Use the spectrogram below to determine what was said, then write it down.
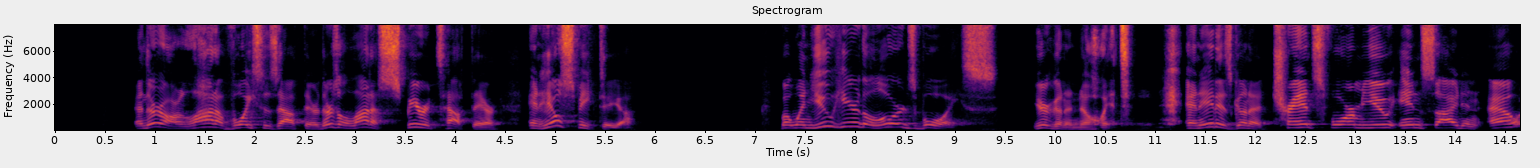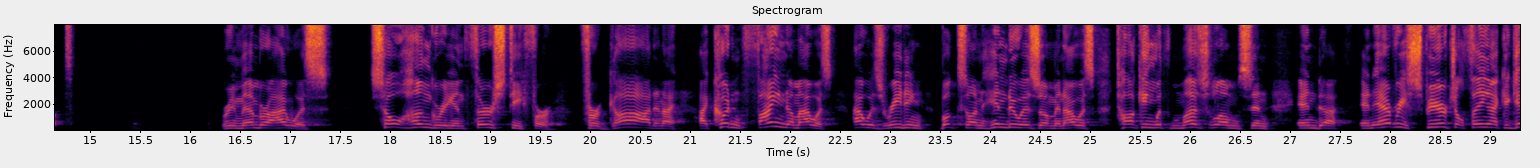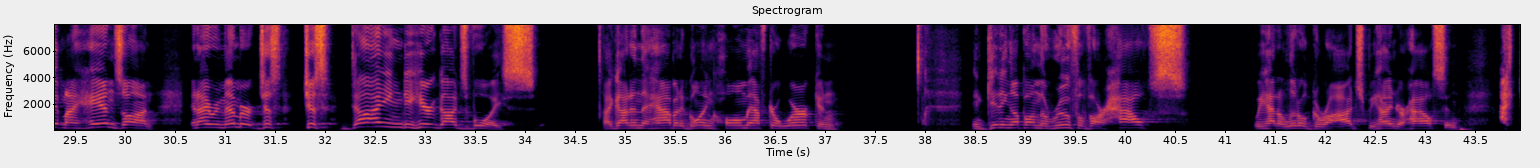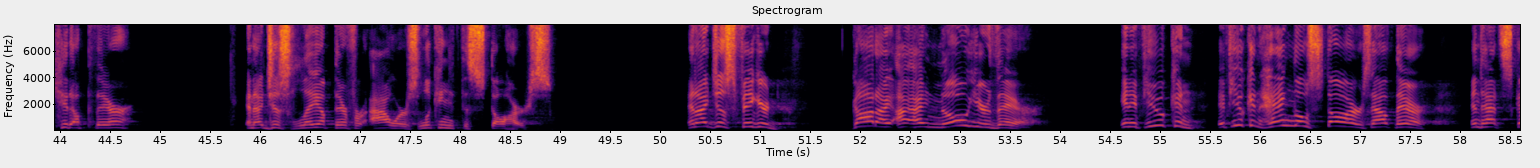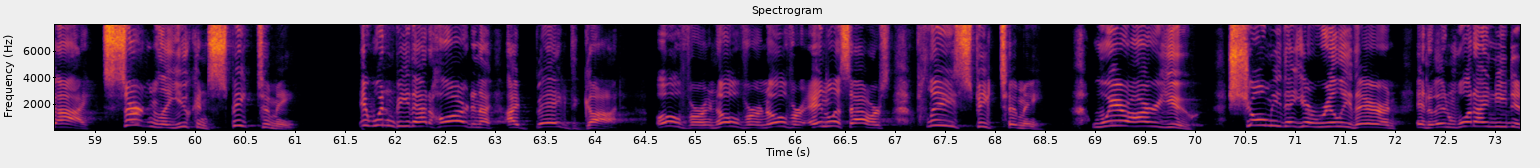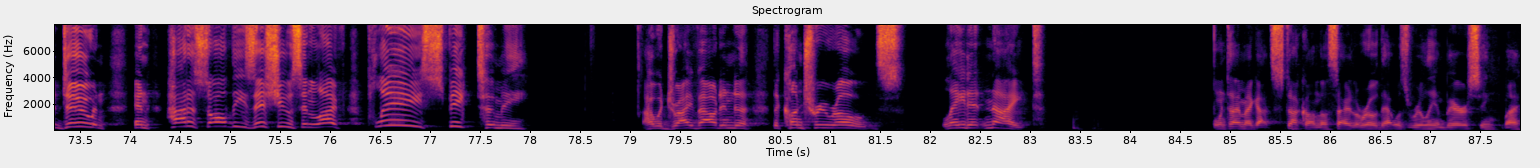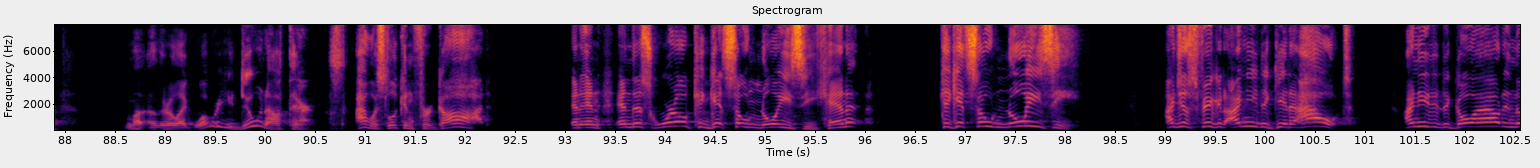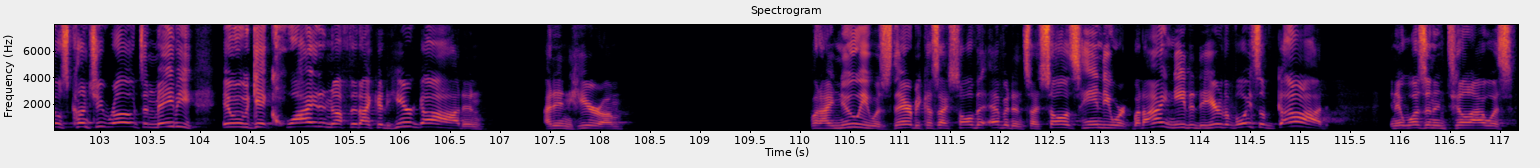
And there are a lot of voices out there. There's a lot of spirits out there, and he'll speak to you. But when you hear the Lord's voice, you're going to know it. And it is going to transform you inside and out. Remember, I was so hungry and thirsty for, for God and I, I couldn't find him. I was, I was reading books on Hinduism and I was talking with Muslims and, and, uh, and every spiritual thing I could get my hands on. And I remember just, just dying to hear God's voice. I got in the habit of going home after work and, and getting up on the roof of our house. We had a little garage behind our house and I'd get up there and I'd just lay up there for hours looking at the stars. And I just figured, God, I, I know you're there. And if you can, if you can hang those stars out there in that sky, certainly you can speak to me. It wouldn't be that hard. And I, I begged God over and over and over, endless hours, please speak to me. Where are you? Show me that you're really there and, and, and what I need to do and, and how to solve these issues in life. Please speak to me. I would drive out into the country roads late at night. One time I got stuck on the side of the road. That was really embarrassing. My, my, they're like, What were you doing out there? I was looking for God. And, and, and this world can get so noisy, can it? it? Can get so noisy. I just figured I need to get out. I needed to go out in those country roads and maybe it would get quiet enough that I could hear God. And I didn't hear him. But I knew he was there because I saw the evidence. I saw his handiwork, but I needed to hear the voice of God. And it wasn't until I was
